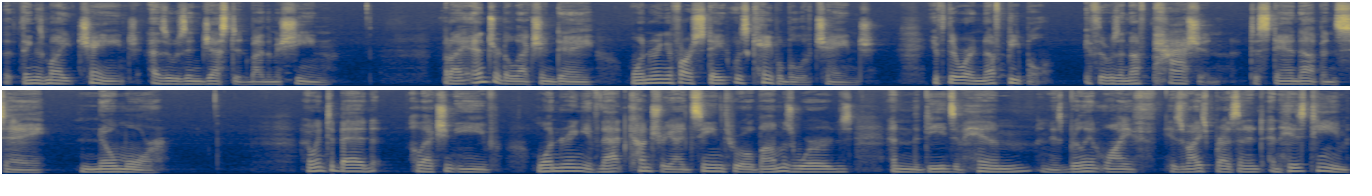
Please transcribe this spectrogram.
that things might change as it was ingested by the machine but I entered Election Day wondering if our state was capable of change, if there were enough people, if there was enough passion to stand up and say, no more. I went to bed election eve wondering if that country I'd seen through Obama's words and the deeds of him and his brilliant wife, his vice president, and his team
